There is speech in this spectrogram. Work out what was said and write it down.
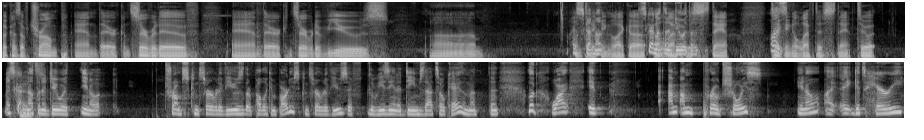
because of Trump and their conservative and their conservative views. Um, It's and got, taking like a, it's got nothing to do with the- stant, Well, taking a leftist stant to it. it's got it's- nothing to do with you know Trump's conservative views, the Republican Party's conservative views. If Louisiana deems that's okay, then that then look why if I'm I'm pro-choice. You know, I, it gets hairy.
